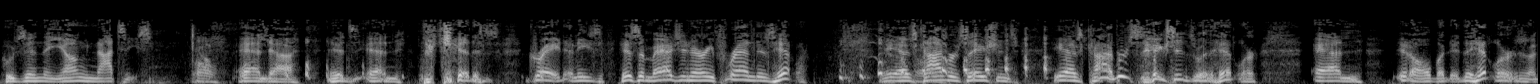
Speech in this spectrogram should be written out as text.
who's in the young Nazis. Oh, And uh, it's and the kid is great, and he's his imaginary friend is Hitler. He has conversations. He has conversations with Hitler, and you know, but the Hitler is a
